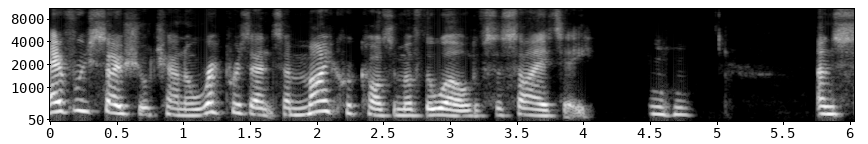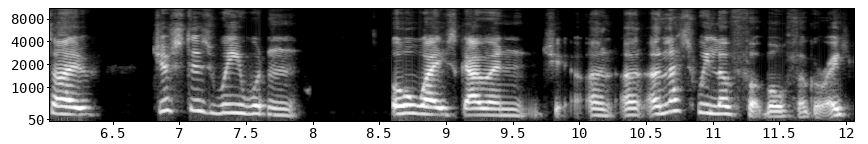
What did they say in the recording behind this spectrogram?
every social channel represents a microcosm of the world of society. Mm-hmm. And so, just as we wouldn't always go and, uh, uh, unless we love football thuggery,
